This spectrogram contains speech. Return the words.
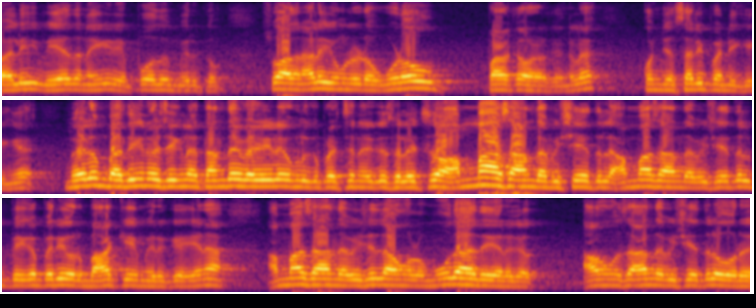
வலி வேதனைகள் எப்போதும் இருக்கும். ஸோ அதனால் இவங்களோட உணவு பழக்க வழக்கங்களை கொஞ்சம் சரி பண்ணிக்கிங்க. மேலும் பார்த்தீங்கன்னு வச்சிங்களேன் தந்தை வழியில் உங்களுக்கு பிரச்சனை இருக்குது சொல்லிச்சு ஸோ அம்மா சார்ந்த விஷயத்தில் அம்மா சார்ந்த விஷயத்தில் மிகப்பெரிய ஒரு பாக்கியம் இருக்குது ஏன்னா அம்மா சார்ந்த விஷயத்தில் அவங்களோட மூதாதையர்கள் அவங்க சார்ந்த விஷயத்தில் ஒரு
